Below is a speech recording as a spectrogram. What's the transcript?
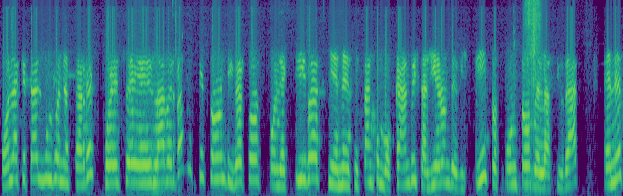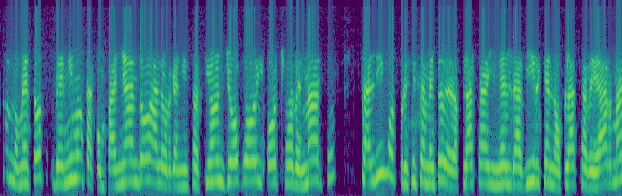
Hola, ¿qué tal? Muy buenas tardes. Pues eh, la verdad es que son diversos colectivas quienes están convocando y salieron de distintos puntos de la ciudad. En estos momentos venimos acompañando a la organización Yo Voy 8 de marzo. Salimos precisamente de la Plaza Imelda Virgen o Plaza de Armas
